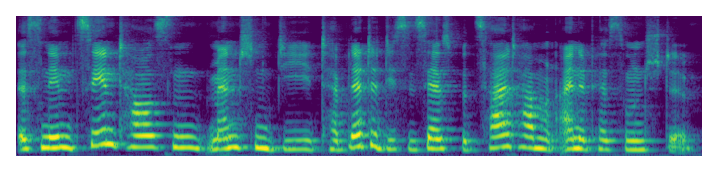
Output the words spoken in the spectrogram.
es nehmen 10.000 Menschen die Tablette, die sie selbst bezahlt haben, und eine Person stirbt.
